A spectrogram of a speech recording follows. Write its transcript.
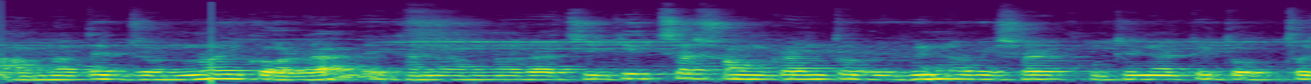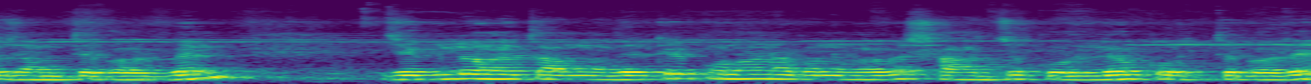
আপনাদের জন্যই করা। এখানে আপনারা চিকিৎসা সংক্রান্ত বিভিন্ন বিষয়ে খুঁটিনাটি তথ্য জানতে পারবেন। যেগুলো হয়তো আপনাদেরকে কোনো না কোনোভাবে সাহায্য করলেও করতে পারে।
